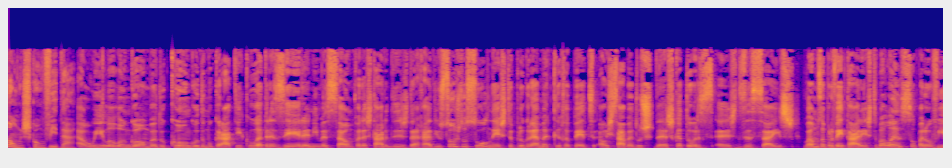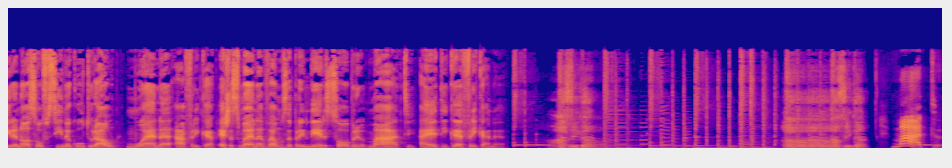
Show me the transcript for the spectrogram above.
Sons com Vida. A Willa Longomba do Congo Democrático a trazer animação para as tardes da Rádio Sons do Sul neste programa que repete aos sábados das 14 às 16. Vamos aproveitar este balanço para ouvir a nossa oficina cultural Moana África. Esta semana vamos aprender sobre Maate, a ética africana. África. Ah, África. Maat,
